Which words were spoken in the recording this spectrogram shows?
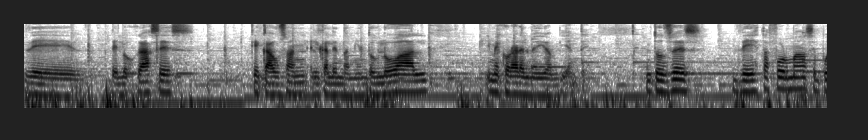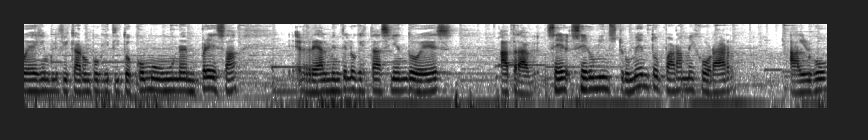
de, de los gases que causan el calentamiento global y mejorar el medio ambiente. Entonces, de esta forma se puede ejemplificar un poquitito cómo una empresa realmente lo que está haciendo es ser, un instrumento para mejorar algo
